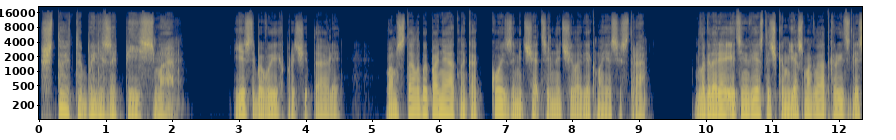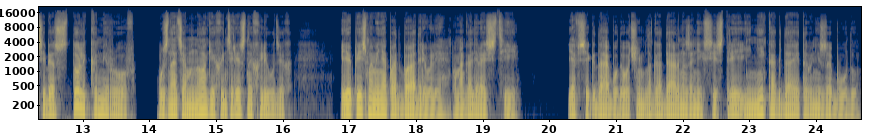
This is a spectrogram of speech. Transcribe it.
Что это были за письма? Если бы вы их прочитали, вам стало бы понятно, какой замечательный человек моя сестра. Благодаря этим весточкам я смогла открыть для себя столько миров, узнать о многих интересных людях. Ее письма меня подбадривали, помогали расти. Я всегда буду очень благодарна за них сестре и никогда этого не забуду.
